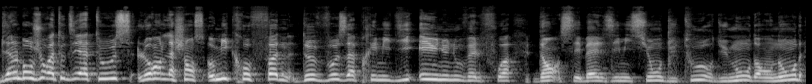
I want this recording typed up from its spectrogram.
Bien le bonjour à toutes et à tous, Laurent de la Chance au microphone de vos après-midi et une nouvelle fois dans ces belles émissions du Tour du Monde en ondes,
